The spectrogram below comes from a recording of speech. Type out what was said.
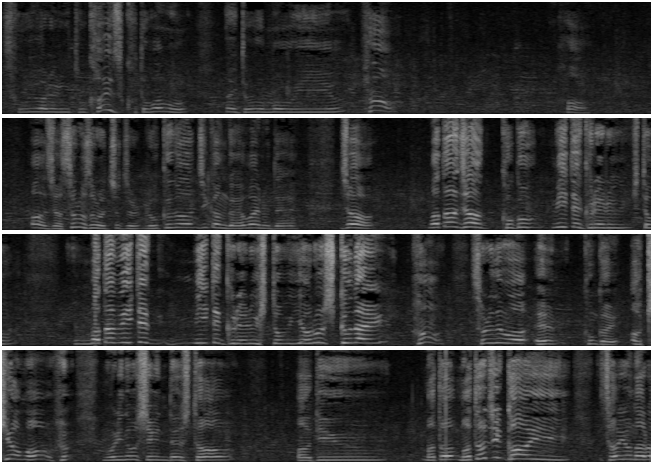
そう言われると返す言葉もないと思うよ。はあはああじゃあそろそろちょっと録画時間がやばいのでじゃあまたじゃあここ見てくれる人また見て見てくれる人よろしくない？それではえ今回秋山森のシーンでした。アデュー。またまた次回。さよなら。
